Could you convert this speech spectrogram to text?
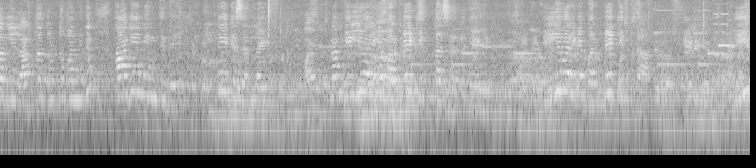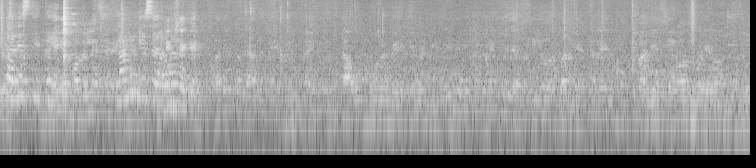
ಬರಲಿಲ್ಲ. ಅರ್ಧ ದುಡ್ಡು ಬಂದಿದೆ, ಹಾಗೆ ನಿಂತಿದೆ. ಹೇಗೆ ಸರ್ ಲೈಫ್ ನಮ್ಗೆ ಇಲ್ಲಿವರೆಗೆ ಬರ್ಬೇಕಿತ್ತ ಸರ್ ಹೇಳಿ. ಇಲ್ಲಿವರೆಗೆ ಬರ್ಬೇಕಿತ್ತ? ಈ ಪರಿಸ್ಥಿತಿ ನಮ್ಗೆ ಸರ್ ತಾವು ಮೂರು ಬೇಡಿಕೆಗಳು ಸಿ ಅವ್ರು ಬಂದು ಯಾಕಂದರೆ ಇದು ಮುಖ್ಯವಾಗಿ ಸಿ ಅವ್ರು ನೋಡಿರುವಂಥದ್ದು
